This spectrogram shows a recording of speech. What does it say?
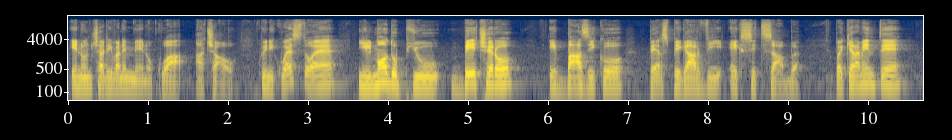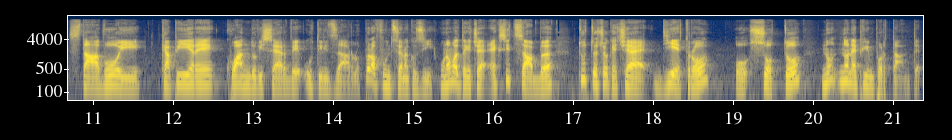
e non ci arriva nemmeno qua a ciao. Quindi questo è il modo più becero e basico per spiegarvi exit sub. Poi chiaramente sta a voi capire quando vi serve utilizzarlo, però funziona così. Una volta che c'è exit sub, tutto ciò che c'è dietro o sotto non, non è più importante.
